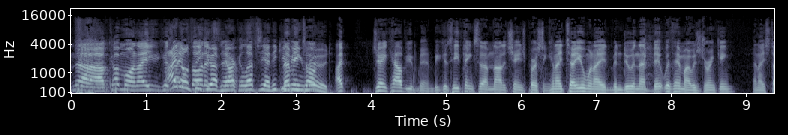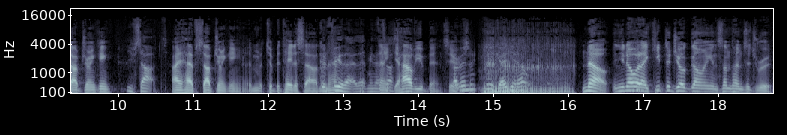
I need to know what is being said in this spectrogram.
No, come on. I I don't think you have narcolepsy. I think you're Let me being talk- rude. I, Jake, how have you been? Because he thinks that I'm not a changed person. Can I tell you when I had been doing that bit with him, I was drinking and I stopped drinking. You've stopped. I have stopped drinking um, to potato salad. Good and for you. ha- That I mean, that's thank you. awesome. How have you been? Seriously. I've been pretty good. You know. No, and you know what? I keep the joke going, and sometimes it's rude.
